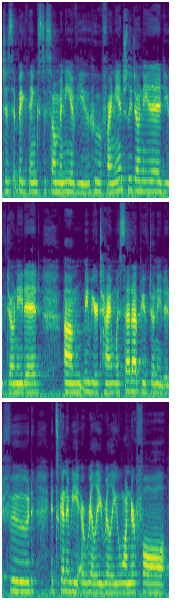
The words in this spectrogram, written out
just a big thanks to so many of you who have financially donated. You've donated um, maybe your time was set up, you've donated food. It's going to be a really, really wonderful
